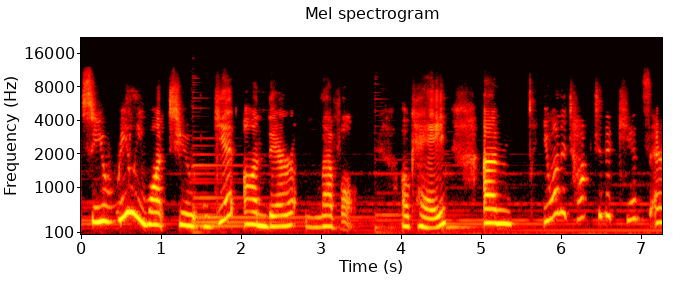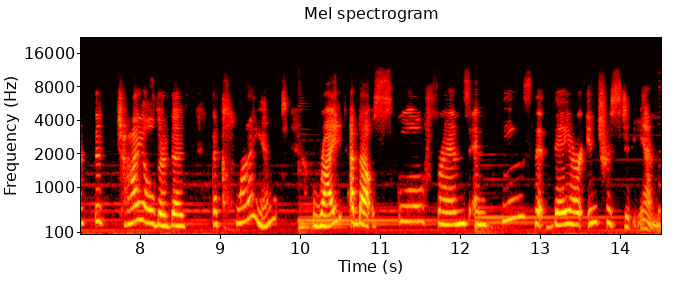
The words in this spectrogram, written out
So you really want to get on their level. Okay. Um, you want to talk to the kids or the child or the, the client, right, about school, friends, and things that they are interested in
